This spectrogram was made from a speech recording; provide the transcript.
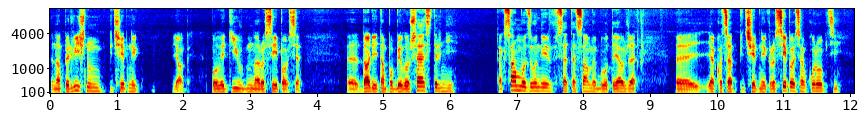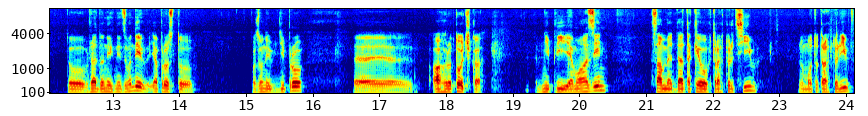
на первічному підшипник як, полетів, розсипався. Е, Далі там побило шестерні. Так само дзвонив, все те саме було. То я вже, е, як оце підшипник розсипався в коробці, то вже до них не дзвонив. Я просто позвонив в Дніпро. Е, Агроточка в Дніпрі є магазин. Саме для таких тракторців, ну, мототракторів.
